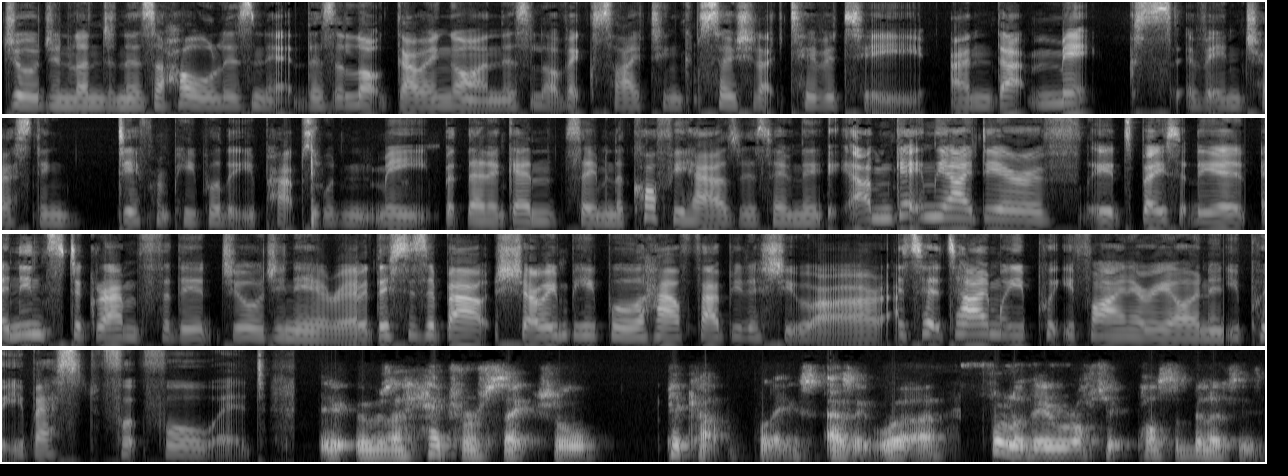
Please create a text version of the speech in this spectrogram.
Georgian London as a whole, isn't it? There's a lot going on, there's a lot of exciting social activity and that mix of interesting different people that you perhaps wouldn't meet. But then again, same in the coffee houses, same thing. I'm getting the idea of it's basically a, an Instagram for the Georgian era. This is about showing people how fabulous you are. It's a time where you put your finery on and you put your best foot forward. It was a heterosexual pickup place, as it were, full of erotic possibilities.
